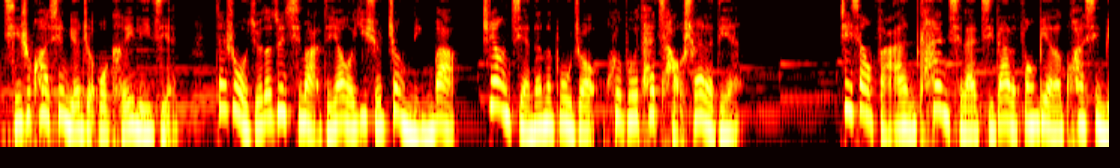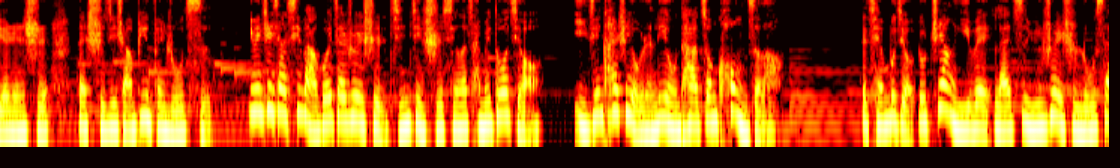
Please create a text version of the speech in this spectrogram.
其实跨性别者我可以理解，但是我觉得最起码得要个医学证明吧。这样简单的步骤会不会太草率了点？这项法案看起来极大的方便了跨性别人士，但实际上并非如此。因为这项新法规在瑞士仅仅实行了才没多久，已经开始有人利用它钻空子了。在前不久，有这样一位来自于瑞士卢塞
